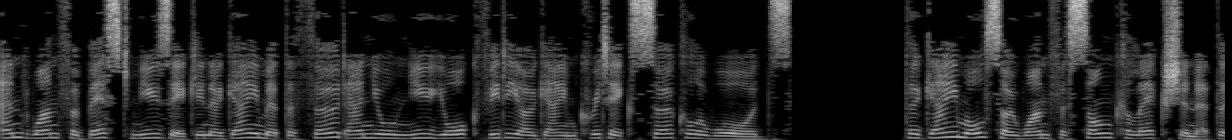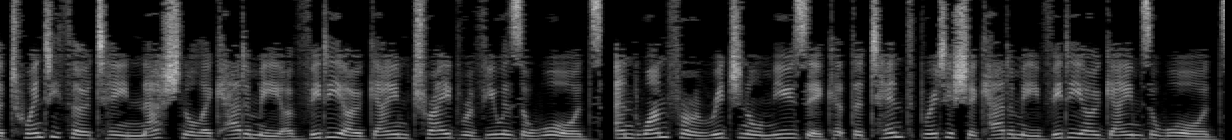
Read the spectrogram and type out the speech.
and won for Best Music in a Game at the 3rd Annual New York Video Game Critics Circle Awards. The game also won for Song Collection at the 2013 National Academy of Video Game Trade Reviewers Awards, and won for Original Music at the 10th British Academy Video Games Awards.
